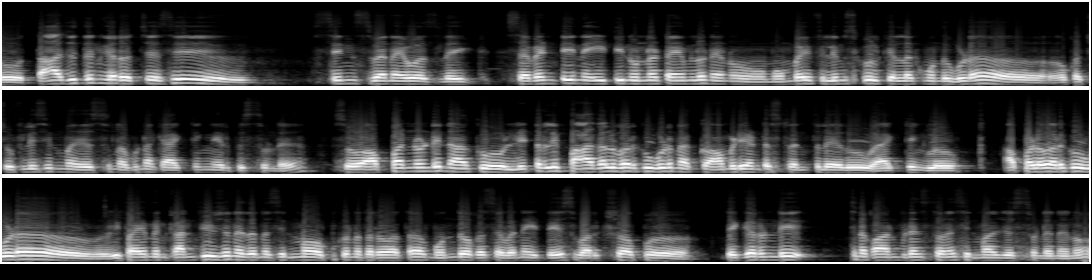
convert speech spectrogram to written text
సో తాజుద్దీన్ గారు వచ్చేసి since when I was like seventeen eighteen ఉన్న టైంలో నేను ముంబై ఫిలిం స్కూల్కి వెళ్ళక ముందు కూడా ఒక చుఫ్లీ సినిమా చేస్తున్నప్పుడు నాకు యాక్టింగ్ నేర్పిస్తుండే. సో అప్పటి నుండి నాకు లిటరలీ పాగల్ వరకు కూడా నాకు కామెడీ అంటే స్ట్రెంత్ లేదు యాక్టింగ్లో అప్పటి వరకు కూడా ఇఫ్ ఐ మీన్ కన్ఫ్యూజన్ ఏదైనా సినిమా ఒప్పుకున్న తర్వాత ముందు ఒక సెవెన్ ఎయిట్ డేస్ వర్క్ షాప్ దగ్గరుండి చిన్న కాన్ఫిడెన్స్తోనే సినిమాలు చేస్తుండే నేను.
